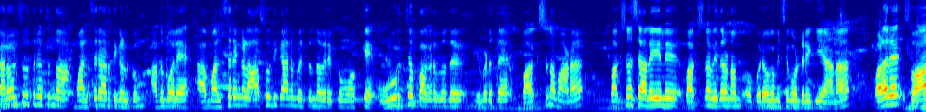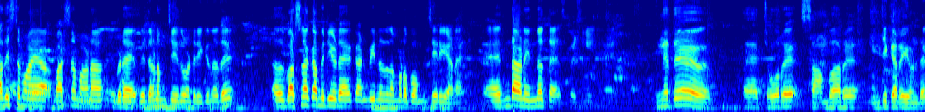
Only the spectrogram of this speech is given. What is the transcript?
കലോത്സവത്തിനെത്തുന്ന മത്സരാർത്ഥികൾക്കും അതുപോലെ മത്സരങ്ങൾ ആസ്വദിക്കാനും എത്തുന്നവർക്കും ഒക്കെ ഊർജം പകർന്നത് ഇവിടുത്തെ ഭക്ഷണമാണ്. ഭക്ഷണശാലയിൽ ഭക്ഷണ വിതരണം പുരോഗമിച്ചുകൊണ്ടിരിക്കുകയാണ്. വളരെ സ്വാദിഷ്ടമായ ഭക്ഷണമാണ് ഇവിടെ വിതരണം ചെയ്തുകൊണ്ടിരിക്കുന്നത്. ഭക്ഷണ കമ്മിറ്റിയുടെ കൺവീനർ നമ്മോടൊപ്പം ചേരുകയാണ്. എന്താണ് ഇന്നത്തെ സ്പെഷ്യൽ? ഇന്നത്തെ ചോറ് സാമ്പാർ ഇഞ്ചിക്കറിയുണ്ട്.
